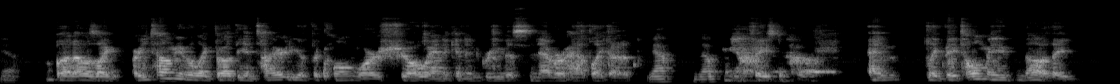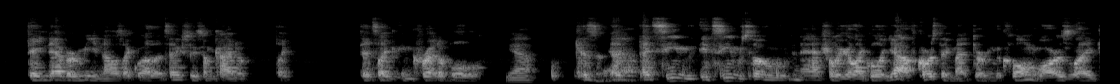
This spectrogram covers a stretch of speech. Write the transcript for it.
Yeah. But I was like, are you telling me that like throughout the entirety of the Clone Wars show, Anakin and Grievous never have like a yeah, nope. face to face. And like they told me, no, they they never meet. And I was like, wow, that's actually some kind of like that's like incredible Yeah, because that, that seemed it seems so natural. You're like, well, yeah, of course they met during the Clone Wars. Like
